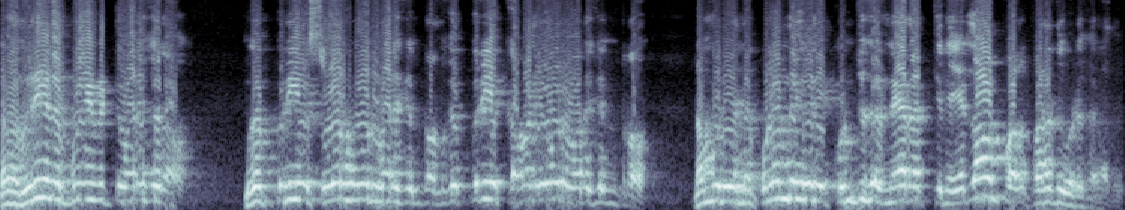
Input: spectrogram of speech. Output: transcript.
நம்ம வெளியில போய்விட்டு வருகிறோம். மிகப்பெரிய சோர்வோடு வருகின்றோம். மிகப்பெரிய கவலையோடு வருகின்றோம். நம்முடைய அந்த குழந்தைகளை கொஞ்சுகிற நேரத்தில் எல்லாம் பற- பறந்து விடுகிறது.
